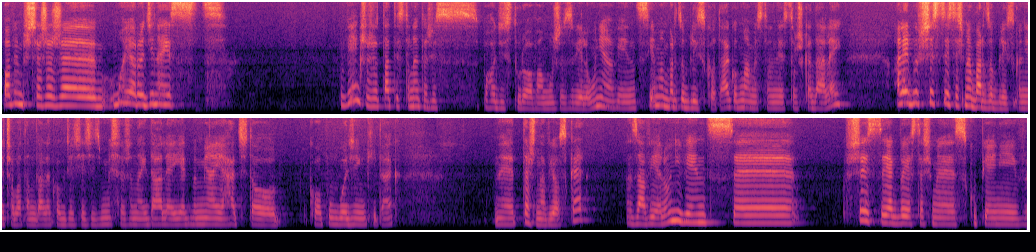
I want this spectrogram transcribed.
Powiem szczerze, że moja rodzina jest. Większość od taty strony też jest, pochodzi z Turowa, może z Wielunia, więc ja mam bardzo blisko, tak? Od mamy strony jest troszkę dalej, ale jakby wszyscy jesteśmy bardzo blisko, nie trzeba tam daleko gdzieś jeździć. Myślę, że najdalej, jakbym miała jechać, to około pół godzinki, tak? E, Też na wioskę za Wieluń, więc e, wszyscy jakby jesteśmy skupieni w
